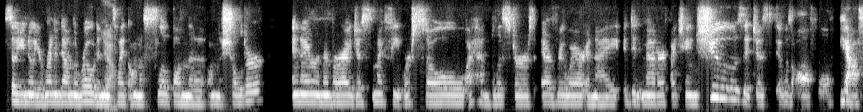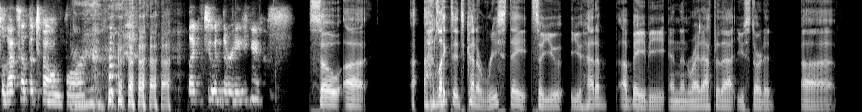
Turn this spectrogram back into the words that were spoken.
So you know you're running down the road and it's like on a slope on the on the shoulder. And i remember i just my feet were so i had blisters everywhere and i it didn't matter if i changed shoes it just it was awful. Yeah so that set the tone for like two and three so uh, I'd like to kind of restate. So you you had a, a baby, and then right after that you started uh,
